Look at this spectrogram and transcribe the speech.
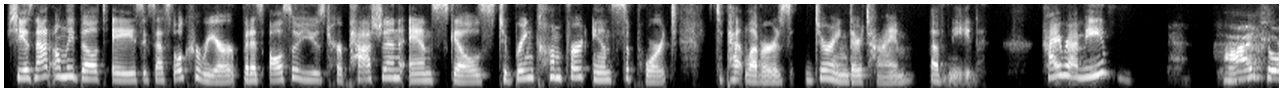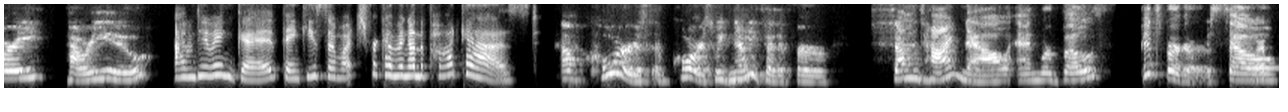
She has not only built a successful career, but has also used her passion and skills to bring comfort and support to pet lovers during their time of need. Hi, Remy. Hi, Tori. How are you? I'm doing good. Thank you so much for coming on the podcast. Of course, of course. We've known each other for some time now, and we're both Pittsburghers. So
